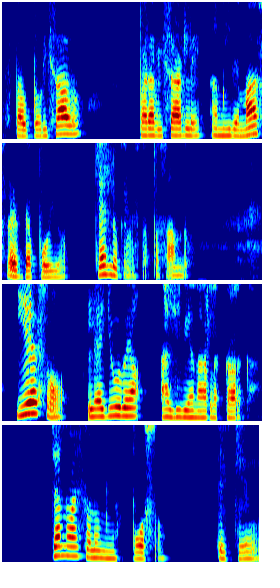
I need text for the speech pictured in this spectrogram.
está autorizado para avisarle a mi demás red de apoyo qué es lo que me está pasando. Y eso le ayuda a aliviar la carga. Ya no es solo mi esposo el que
